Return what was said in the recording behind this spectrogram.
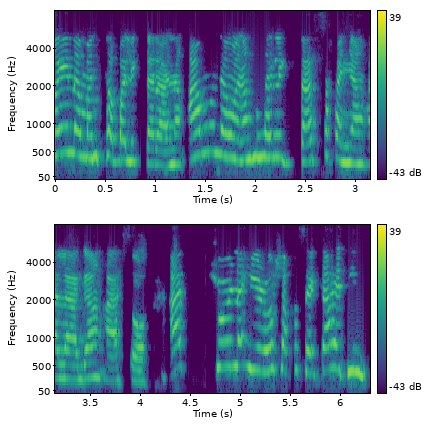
ngayon naman kabaliktaran, ang amo naman ang naligtas sa kanyang alagang aso. At sure na hero siya kasi kahit hin-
